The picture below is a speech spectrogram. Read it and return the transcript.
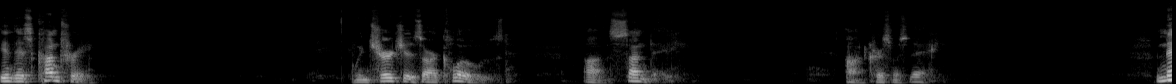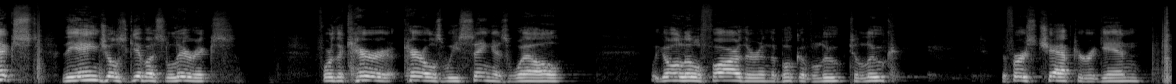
in this country? When churches are closed on Sunday, on Christmas Day. Next, the angels give us lyrics for the car- carols we sing as well. We go a little farther in the book of Luke to Luke the first chapter again. I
